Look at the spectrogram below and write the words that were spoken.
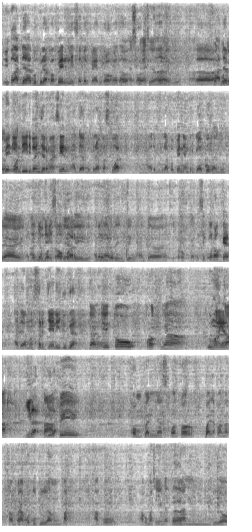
Itu ada beberapa band nih sobat kreatif kalau nggak tahu. SBS ya eh, Soft ada band Squad. indie di Banjarmasin, ada beberapa squad, ada beberapa band yang bergabung. ada New Day, Ada New Day Sober, ada benar. Merinjing, ada Hexit Rocket. Rocket, ada Monster Jelly juga. Dan itu crowdnya Lumayan. pecah, Gila, gila. tapi komplainnya sponsor banyak banget sampai aku dibilang pak aku aku masih ingat dengan beliau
